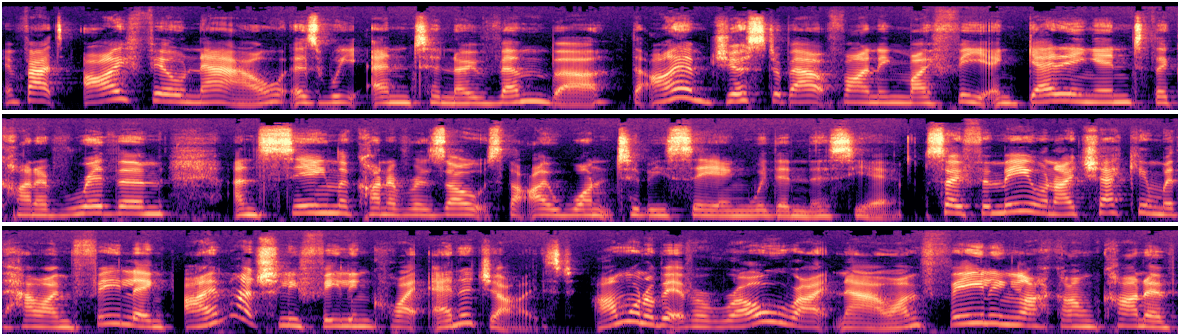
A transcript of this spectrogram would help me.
In fact, I feel now as we enter November that I am just about finding my feet and getting into the kind of rhythm and seeing the kind of results that I want to be seeing within this year. So for me, when I check in with how I'm feeling, I'm actually feeling quite energized. I'm on a bit of a roll roll right now. I'm feeling like I'm kind of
